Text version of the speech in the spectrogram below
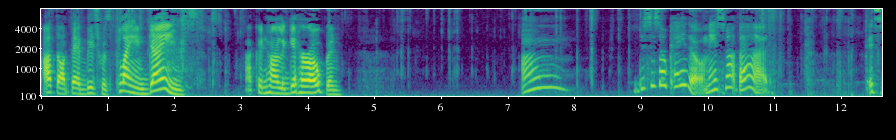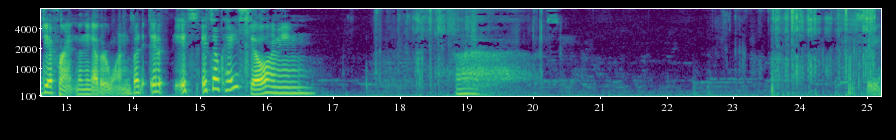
I thought that bitch was playing games. I couldn't hardly get her open. Um, this is okay though. I mean, it's not bad. It's different than the other one, but it it's it's okay still. I mean, uh, let's see.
